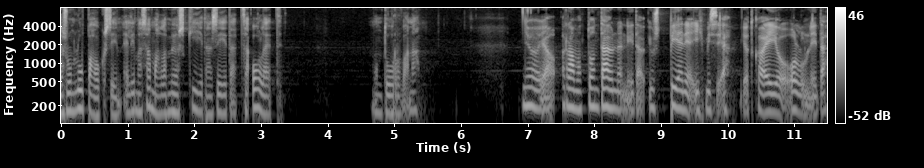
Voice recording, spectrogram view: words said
ja sun lupauksiin. Eli mä samalla myös kiitän siitä, että sä olet mun turvana. Joo, ja Raamattu on täynnä niitä just pieniä ihmisiä, jotka ei ole ollut niitä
